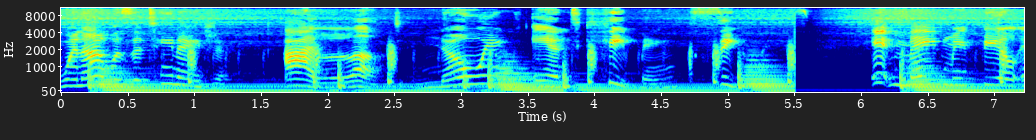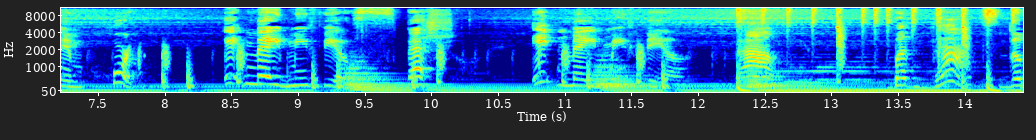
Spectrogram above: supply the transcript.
When I was a teenager, I loved knowing and keeping secrets. It made me feel important. It made me feel special. It made me feel valued. But that's the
